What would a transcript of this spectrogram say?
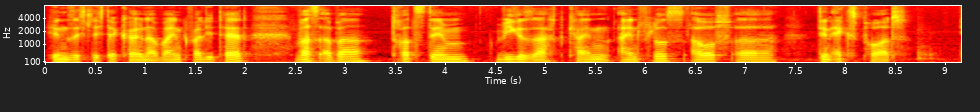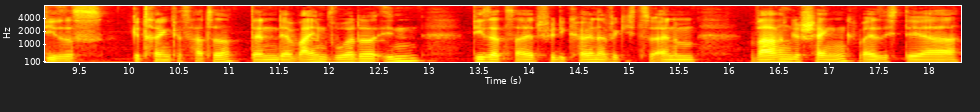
hinsichtlich der Kölner Weinqualität, was aber trotzdem wie gesagt, keinen Einfluss auf äh, den Export dieses Getränkes hatte, denn der Wein wurde in dieser Zeit für die Kölner wirklich zu einem wahren Geschenk, weil sich der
